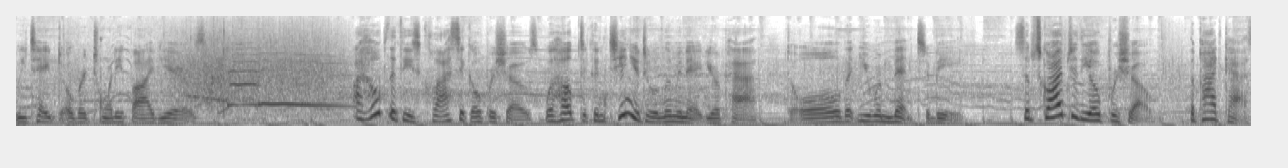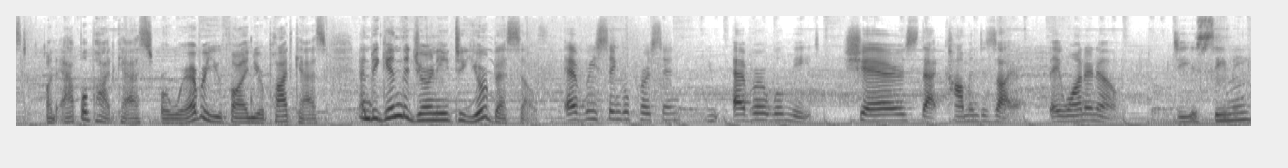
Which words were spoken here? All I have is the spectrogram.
we taped over 25 years. I hope that these classic Oprah shows will help to continue to illuminate your path to all that you were meant to be. Subscribe to The Oprah Show, the podcast, on Apple Podcasts or wherever you find your podcasts, and begin the journey to your best self. Every single person you ever will meet shares that common desire. They want to know Do you see me?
